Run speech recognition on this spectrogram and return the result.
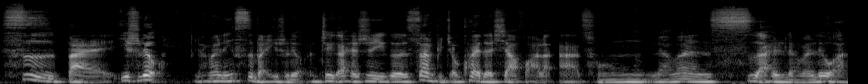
四百一十六。两万零四百一十六，这个还是一个算比较快的下滑了啊，从两万四啊还是两万六啊，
